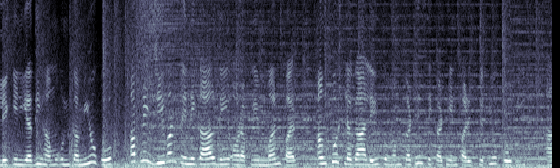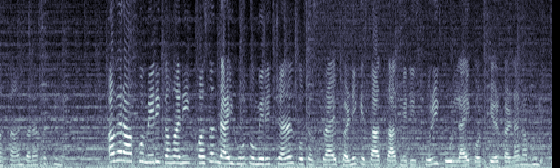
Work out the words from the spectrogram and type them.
लेकिन यदि हम उन कमियों को अपने जीवन से निकाल दें और अपने मन पर अंकुश लगा लें तो हम कठिन से कठिन परिस्थितियों को भी आसान बना सकते हैं। अगर आपको मेरी कहानी पसंद आई हो तो मेरे चैनल को सब्सक्राइब करने के साथ साथ मेरी स्टोरी को लाइक और शेयर करना ना भूलें।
